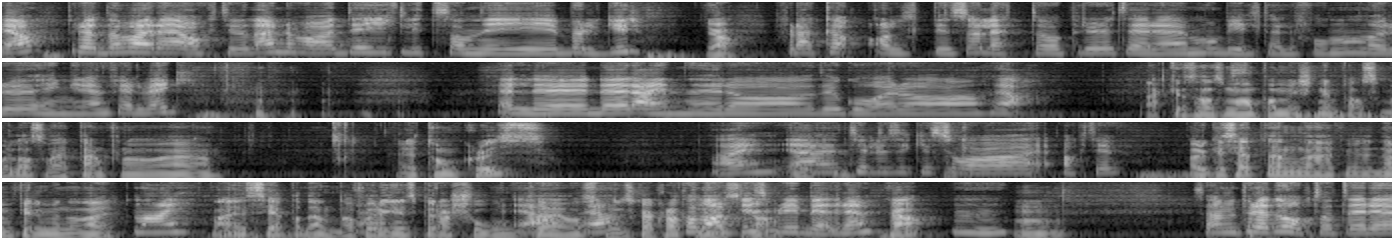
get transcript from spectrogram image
ja, prøvde å være aktive der. Det, var, det gikk litt sånn i bølger. Ja. For det er ikke alltid så lett å prioritere mobiltelefonen når du henger i en fjellvegg. Eller det regner og du går og ja. Det er ikke sånn som han på Mission Impossible, altså, hva heter han for noe? eh, det Tom Cruise? Nei, jeg er tydeligvis ikke så aktiv. Har du ikke sett den, eh, den filmen der? Nei. Nei, se på den. Da får du inspirasjon Ja, til åssen ja. du skal klatre Kan neste alltids gang. bli bedre. Ja. Mm. Mm. Så har vi prøvd å oppdatere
